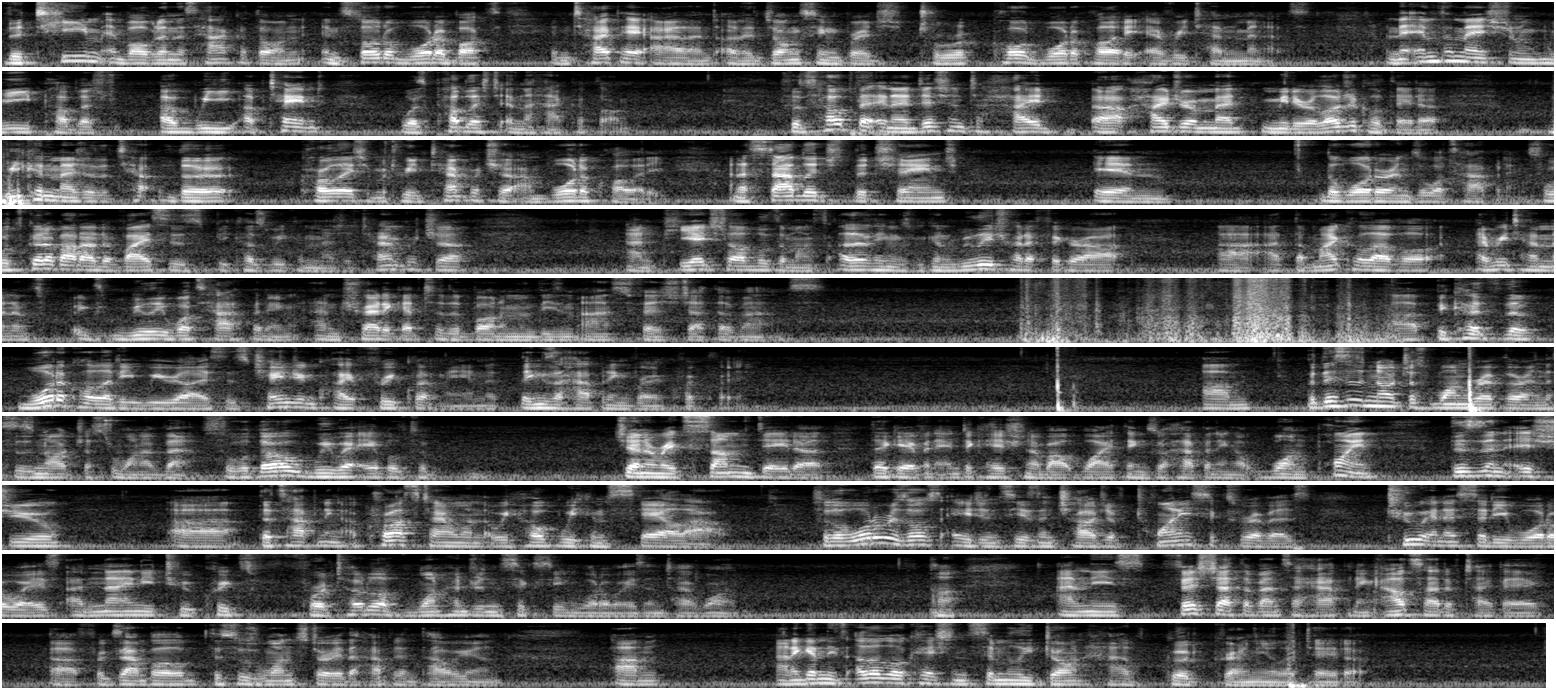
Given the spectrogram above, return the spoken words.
the team involved in this hackathon installed a water box in Taipei Island on the Zhongxing Bridge to record water quality every 10 minutes. And the information we published, uh, we obtained was published in the hackathon. So it's hoped that in addition to hyd uh, hydrometeorological data, we can measure the, the correlation between temperature and water quality and establish the change in the water into what's happening. So what's good about our device is because we can measure temperature and pH levels amongst other things, we can really try to figure out uh, at the micro level every 10 minutes really what's happening and try to get to the bottom of these mass fish death events. Uh, because the water quality we realize is changing quite frequently and things are happening very quickly. Um, but this is not just one river and this is not just one event. So although we were able to generate some data that gave an indication about why things were happening at one point, this is an issue uh, that's happening across Taiwan that we hope we can scale out. So the Water Resource Agency is in charge of 26 rivers, two inner city waterways, and 92 creeks for a total of 116 waterways in Taiwan. Uh, and these fish death events are happening outside of Taipei. Uh, for example, this was one story that happened in Taoyuan. Um, and again, these other locations similarly don't have good granular data.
